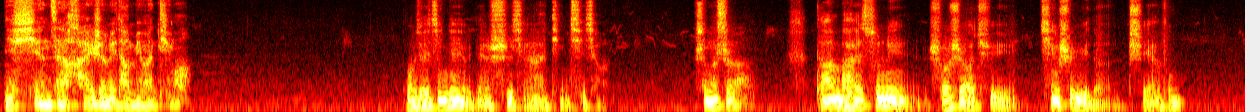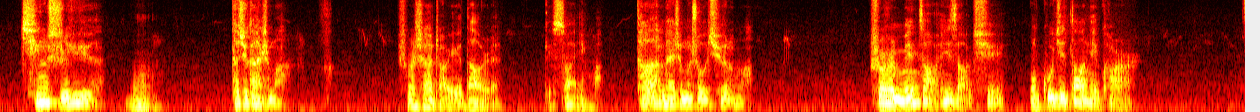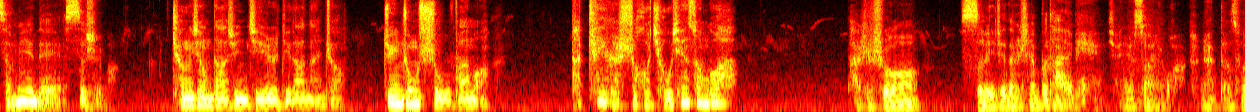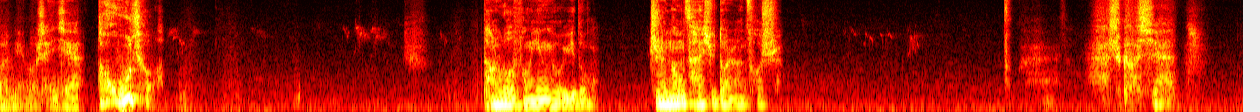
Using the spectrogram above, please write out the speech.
你现在还认为他没问题吗？我觉得今天有件事情还挺蹊跷的。什么事？他安排孙令说是要去青石峪的赤岩峰。青石峪？嗯。他去干什么？说是要找一个道人给算一卦。他安排什么时候去了吗？说是明早一早去，我估计到那块儿，怎么也得四十吧。丞相大军即日抵达南郑，军中事务繁忙，他这个时候求签算卦？他是说寺里这段时间不太平，想去算一卦，看看得罪了哪路神仙。他胡扯！当若冯英有异动，只能采取断然措施。只可惜，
